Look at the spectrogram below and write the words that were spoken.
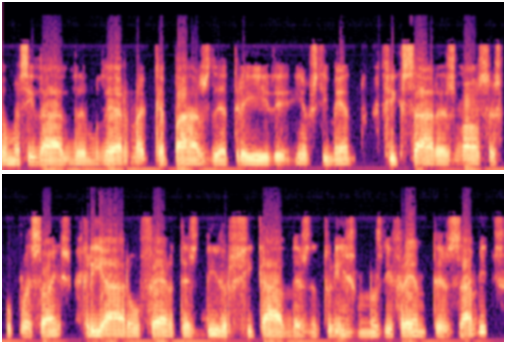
uma cidade moderna capaz de atrair investimento fixar as nossas populações, criar ofertas diversificadas de turismo nos diferentes âmbitos,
